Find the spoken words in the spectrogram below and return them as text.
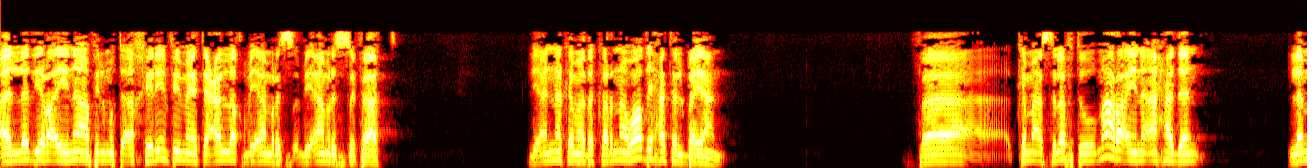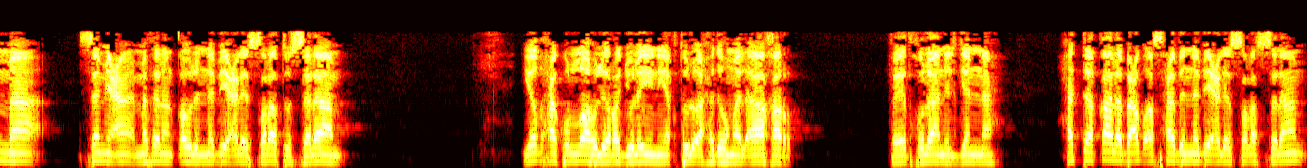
الذي رأيناه في المتأخرين فيما يتعلق بأمر بأمر الصفات. لأن كما ذكرنا واضحة البيان. فكما أسلفت ما رأينا أحدا لما سمع مثلا قول النبي عليه الصلاة والسلام يضحك الله لرجلين يقتل أحدهما الآخر فيدخلان الجنة. حتى قال بعض أصحاب النبي عليه الصلاة والسلام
